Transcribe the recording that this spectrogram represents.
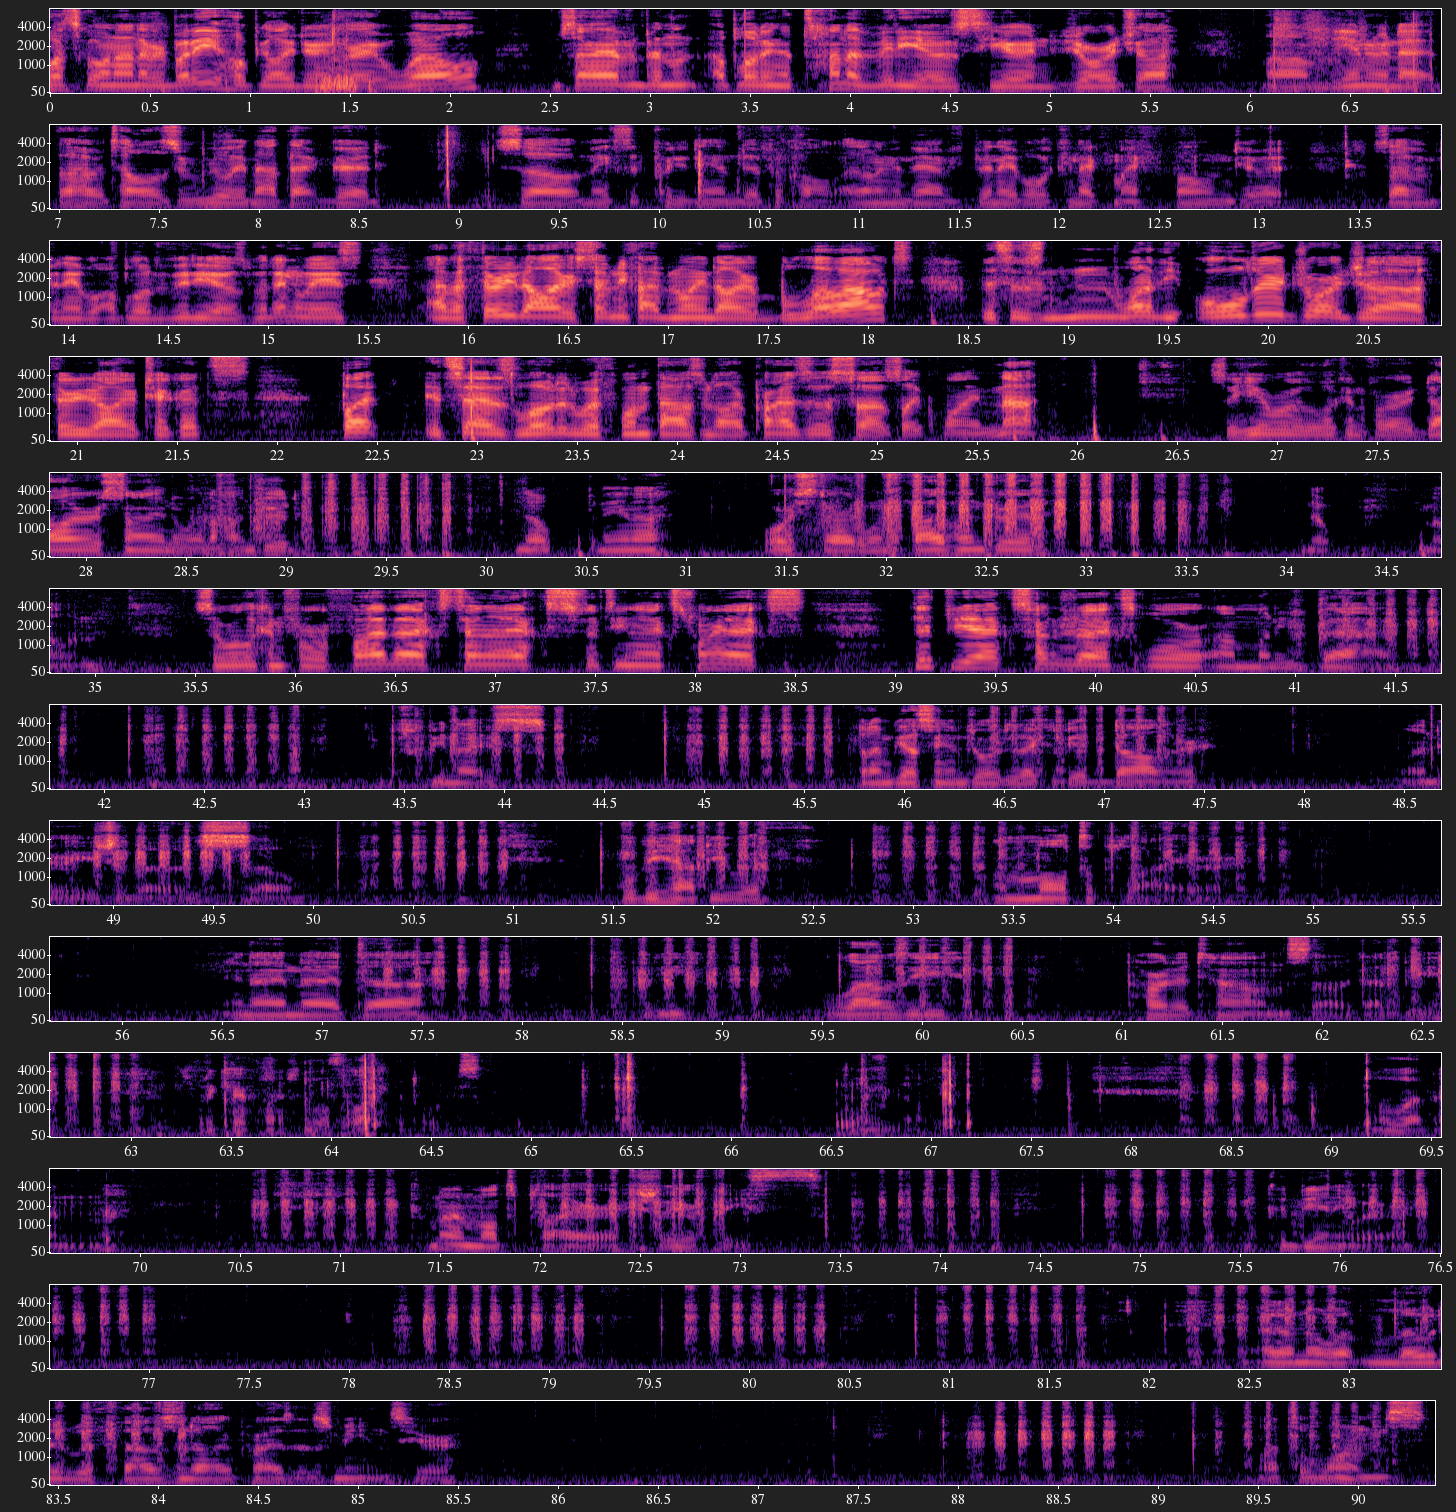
What's going on everybody? Hope y'all are doing very well. I'm sorry I haven't been uploading a ton of videos here in Georgia. Um, the internet at the hotel is really not that good. So it makes it pretty damn difficult. I don't even think I've been able to connect my phone to it. So I haven't been able to upload videos. But anyways, I have a $30 $75 million blowout. This is one of the older Georgia $30 tickets. But it says loaded with $1,000 prizes. So I was like, why not? So here we're looking for a dollar sign win 100. Nope, banana. Or star to 500. Nope, melon. So we're looking for 5x, 10x, 15x, 20x, 50x, 100x, or a money bag. Which would be nice. But I'm guessing in Georgia that could be a dollar under each of those, so we'll be happy with a multiplier. And I'm at uh, pretty lousy part of town, so I gotta be pretty careful. Actually, let's lock the doors. There we go. 11. Come on, multiplier. Show your face. Could be anywhere. I don't know what loaded with $1,000 prizes means here. Of ones.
